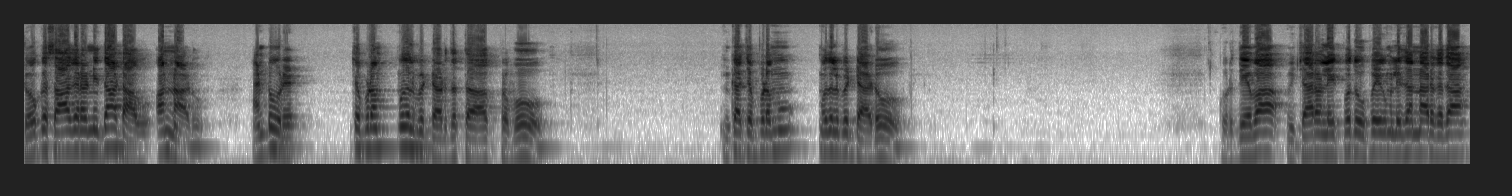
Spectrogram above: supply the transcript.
శోకసాగరాన్ని దాటావు అన్నాడు. అంటూ చెప్పడం మొదలుపెట్టాడు దత్త ప్రభు. ఇంకా చెప్పడము మొదలుపెట్టాడు. గురుదేవా విచారం లేకపోతే ఉపయోగం లేదన్నారు కదా.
